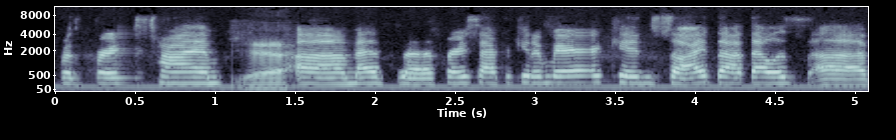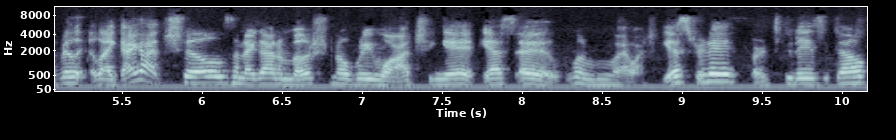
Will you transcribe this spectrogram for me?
for the first time. Yeah. Um, as the first African American, so I thought that was uh, really like I got chills and I got emotional rewatching it. Yes, uh, when I watched it? yesterday or two days ago,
